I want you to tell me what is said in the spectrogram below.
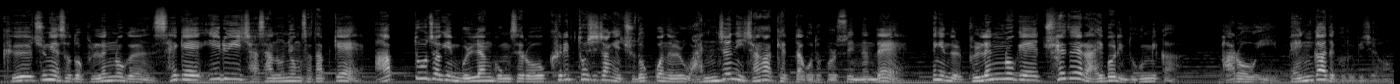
그 중에서도 블랙록은 세계 1위 자산 운용사답게 압도적인 물량 공세로 크립토 시장의 주도권을 완전히 장악했다고도 볼 수 있는데 행님들 블랙록의 최대 라이벌이 누굽니까? 바로 이 뱅가드 그룹이죠.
